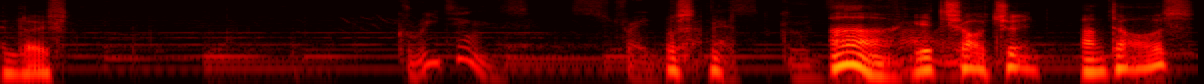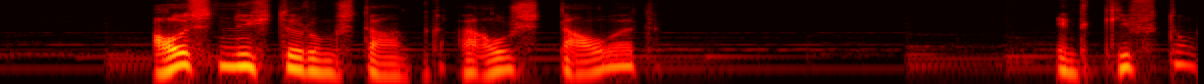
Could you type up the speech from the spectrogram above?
läuft. Ah, jetzt schaut schon interessanter aus. Ausnüchterungstank. Ausdauert. Entgiftung.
